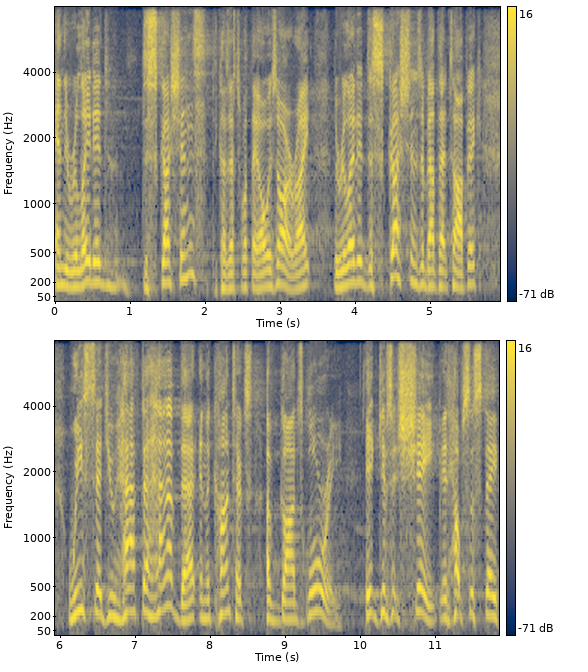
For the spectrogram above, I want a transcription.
and the related discussions, because that's what they always are, right? The related discussions about that topic, we said you have to have that in the context of God's glory. It gives it shape. It helps us stay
